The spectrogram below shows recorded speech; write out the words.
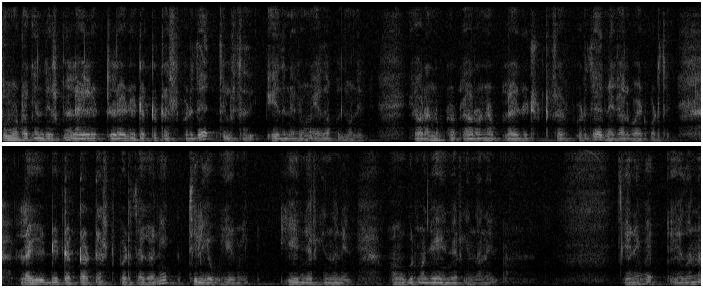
సుమోటో కింద తీసుకుని లై లై డిటెక్టర్ టెస్ట్ పెడితే తెలుస్తుంది ఏది నిజం ఏది అబద్ధం అనేది. ఎవరైనా ఎవరైనా లై డిటెక్టర్ టెస్ట్ పెడితే నిజాలు బయటపడతాయి. లై డిటెక్టర్ టెస్ట్ పెడితే కానీ తెలియవు ఏమి ఏం జరిగిందనేది. మా ముగ్గురి మధ్య ఏం జరిగిందనేది. ఎనీవే ఏదన్నా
